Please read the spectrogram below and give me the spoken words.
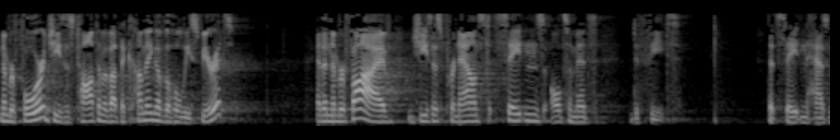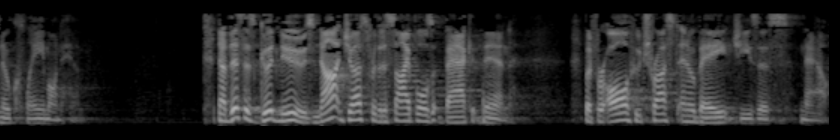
Number four, Jesus taught them about the coming of the Holy Spirit. And then number five, Jesus pronounced Satan's ultimate defeat. That Satan has no claim on him. Now this is good news, not just for the disciples back then, but for all who trust and obey Jesus now.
